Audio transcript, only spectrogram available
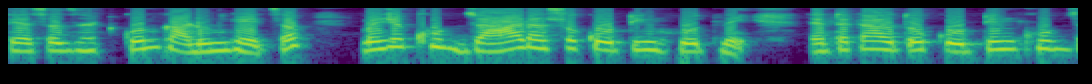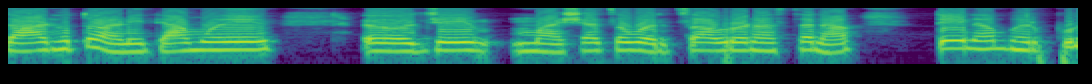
ते असं झटकून काढून घ्यायचं. म्हणजे खूप जाड असं कोटिंग होत नाही. नाहीतर काय होतं कोटिंग खूप जाड होतं आणि त्यामुळे जे माशाचं वरचं आवरण असतं ना ते ना भरपूर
